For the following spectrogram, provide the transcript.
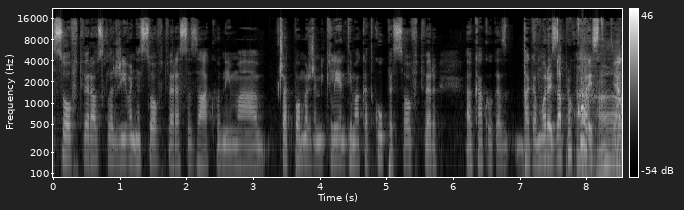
softvera, usklađivanja softvera sa zakonima, čak pomažem i klijentima kad kupe softver, e, kako ga, da ga moraju zapravo koristiti. jel?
